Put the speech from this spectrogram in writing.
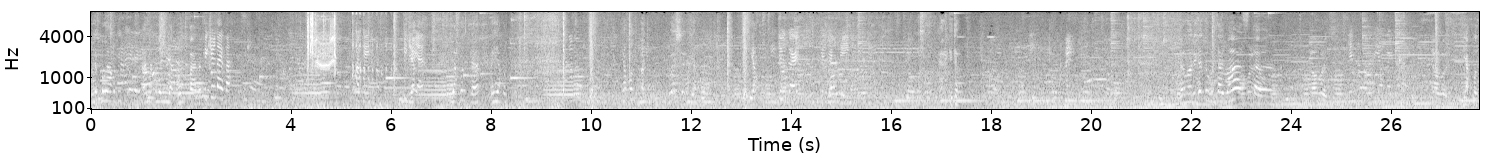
Hanap mo nga ako dito. Anak ko ng yakon. Picture tayo pa. Okay. Picture yan. Yakot na. Ay, yakot na. Yakot? Yakot. Yogurt. Yogurt drink. Dito. Arigatou gozaimasu. Yan ang yogurt. Yakult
